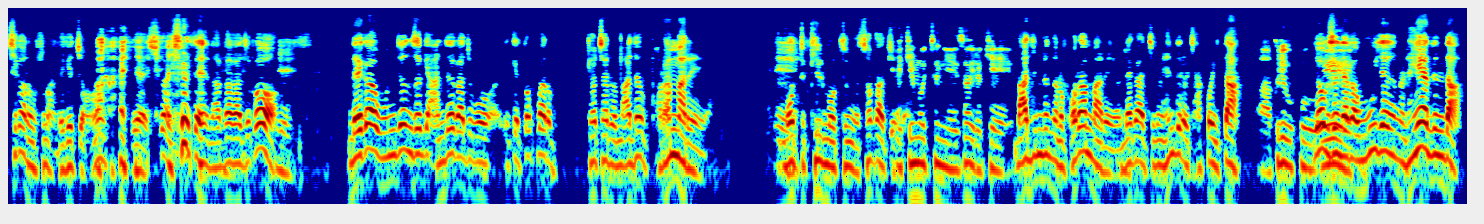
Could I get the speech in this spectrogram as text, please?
시간 없으면 안 되겠죠. 예, 시간 있을 때 나가가지고, 예, 내가 운전석에 앉아가지고, 이렇게 똑바로 교차로를 맞아 보란 말이에요. 예. 모트, 길 모퉁이에 서가지고. 예, 길모퉁이에서 이렇게 맞은편으로 보란 말이에요. 내가 지금 핸들을 잡고 있다. 아 그리고 그 여기서 예. 내가 우회전을 해야 된다.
